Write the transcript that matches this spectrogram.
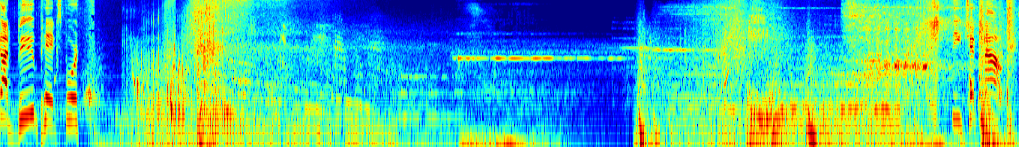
Got boob pics, Sporth. See, check them out.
